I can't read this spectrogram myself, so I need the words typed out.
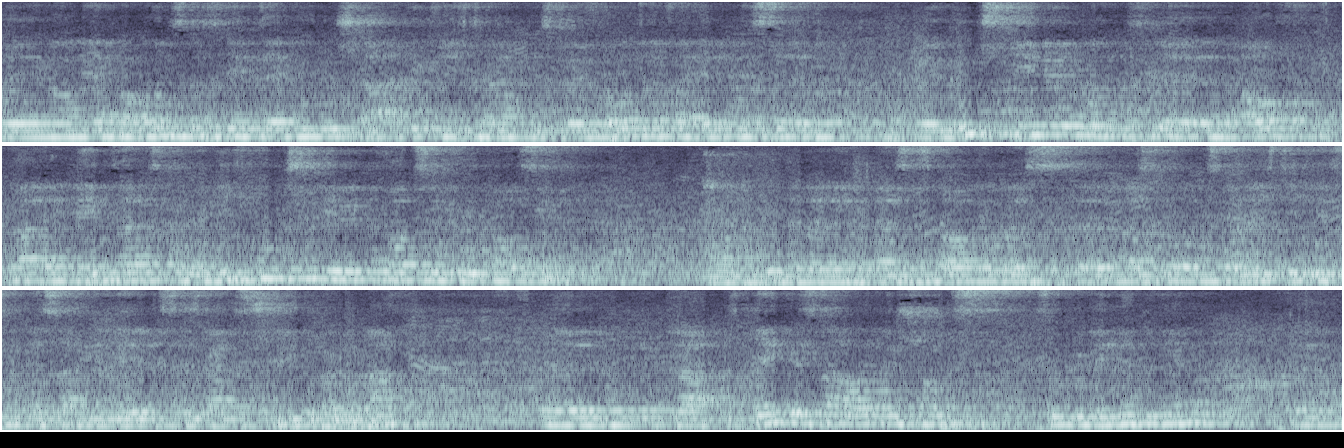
sehen. Äh, man merkt bei uns, dass wir einen sehr guten Start gekriegt haben, dass wir für unsere Verhältnisse äh, gut spielen und auch gerade in dem Satz, wo wir nicht gut spielen, trotzdem gut aussehen. Und äh, das ist auch etwas, äh, was für uns sehr wichtig ist und das haben wir jetzt das ganze Spiel über gemacht. Äh, ja, ich denke, es war auch eine Chance zu gewinnen hier, äh,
